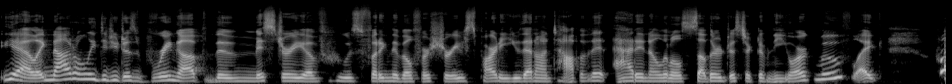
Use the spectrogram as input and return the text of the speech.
yeah, like not only did you just bring up the mystery of who's footing the bill for Sharrieff's party, you then on top of it add in a little Southern District of New York move. Like,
